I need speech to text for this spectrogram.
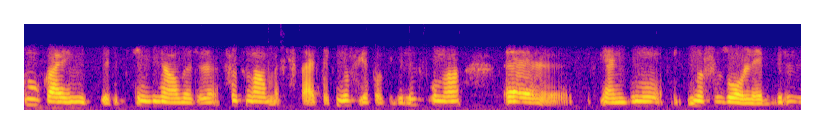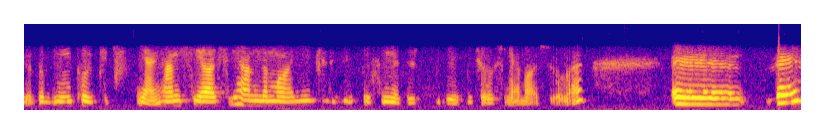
bu gayrimenkulleri, bütün binaları satın almak istersek nasıl yapabiliriz? Buna e, yani bunu nasıl zorlayabiliriz ya da bunun politik yani hem siyasi hem de mali fizibilitesi nedir gibi bir çalışmaya başlıyorlar. E, ve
